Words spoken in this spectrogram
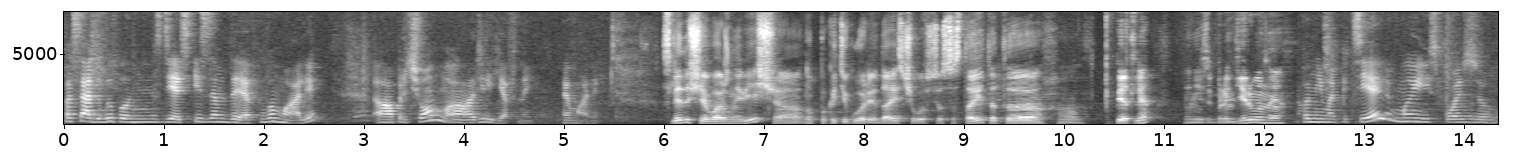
Фасады выполнены здесь из МДФ в эмали, причем а, рельефной эмали. Следующая важная вещь, а, ну, по категории, да, из чего все состоит, это а, петли. Они здесь брендированные. Помимо петель мы используем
